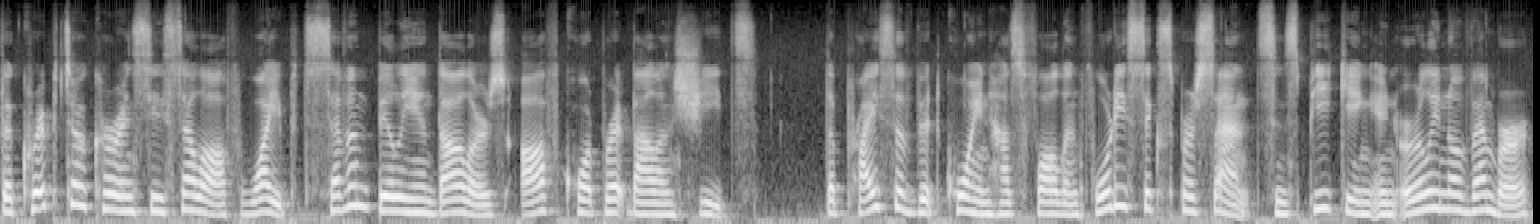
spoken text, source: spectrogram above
The cryptocurrency sell off wiped $7 billion off corporate balance sheets. The price of Bitcoin has fallen 46% since peaking in early November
